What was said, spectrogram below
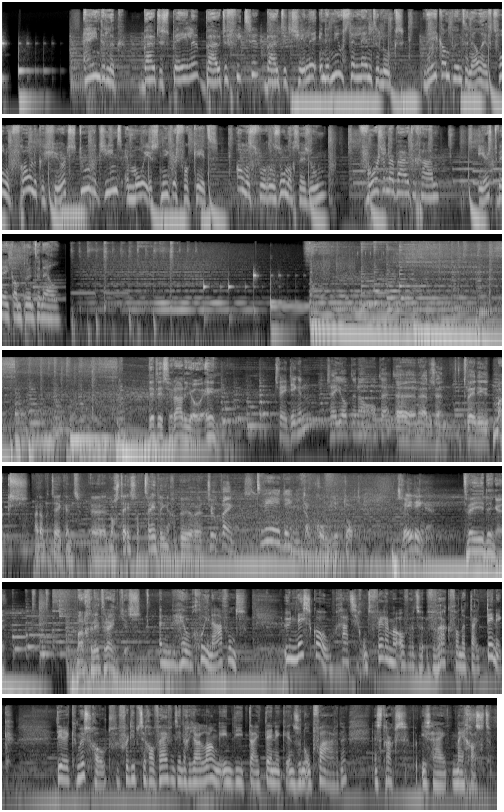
Eindelijk. Buiten spelen, buiten fietsen, buiten chillen in de nieuwste lentelooks. Weekamp.nl heeft volop vrolijke shirts, stoere jeans en mooie sneakers voor kids. Alles voor een zonnig seizoen. Voor ze naar buiten gaan, eerst Weekamp.nl. Dit is Radio 1. Twee dingen, zei je op de NL altijd? Uh, nou er zijn twee dingen. Max. Maar dat betekent uh, nog steeds dat twee dingen gebeuren. Two things. Twee dingen. Dan kom je tot twee dingen. Twee dingen. Margreet Rijntjes. Een heel goedenavond. UNESCO gaat zich ontfermen over het wrak van de Titanic. Dirk Muschoot verdiept zich al 25 jaar lang in die Titanic en zijn opvarenden. En straks is hij mijn gast.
